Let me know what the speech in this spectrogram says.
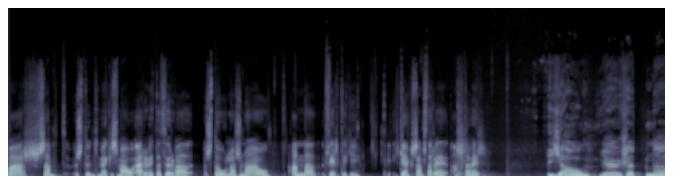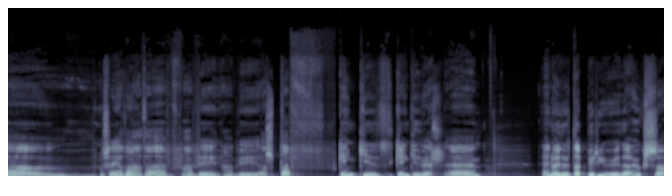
var samt stundum ekki smá erfitt að þurfa að stóla svona á annað fyrirtæki. Gegn samstarfið alltaf vel? Já, ég hérna að segja það. Það hafi, hafi alltaf gengið, gengið vel. Um, en auðvitað byrju við að hugsa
